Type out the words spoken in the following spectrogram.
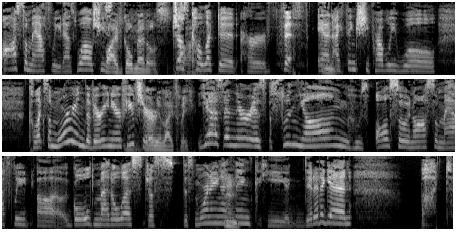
awesome athlete as well. She's five gold medals. Just wow. collected her fifth, and mm. I think she probably will collect some more in the very near future. Very likely. Yes, and there is Sun Yang, who's also an awesome athlete, uh, gold medalist just this morning, I mm. think. He did it again. But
